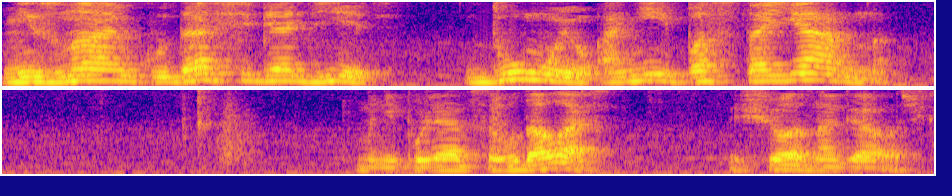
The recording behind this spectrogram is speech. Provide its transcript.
Не знаю, куда себя деть. Думаю о ней постоянно. Манипуляция удалась. Еще одна галочка.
